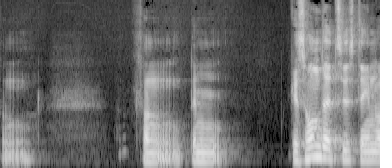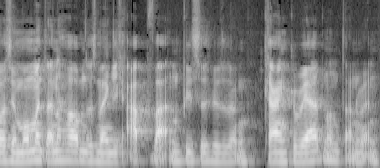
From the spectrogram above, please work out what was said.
von, von dem Gesundheitssystem, was wir momentan haben, dass wir eigentlich abwarten, bis wir sozusagen krank werden und dann werden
